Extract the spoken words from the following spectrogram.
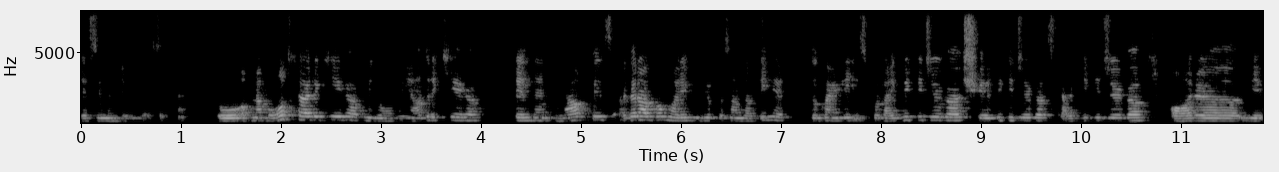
कैसे मेंटेन कर सकते हैं। तो अपना बहुत ख्याल रखिएगा, अपनी दुआ में याद रखिएगा। टिल देन अल्लाह हाफिज़। अगर आपको हमारी वीडियो पसंद आती है तो काइंडली इसको लाइक भी कीजिएगा शेयर भी कीजिएगा सब्सक्राइब भी कीजिएगा और ये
